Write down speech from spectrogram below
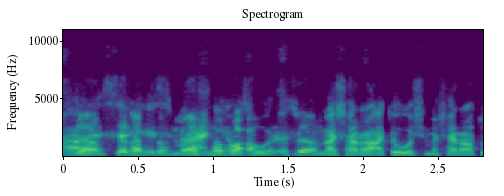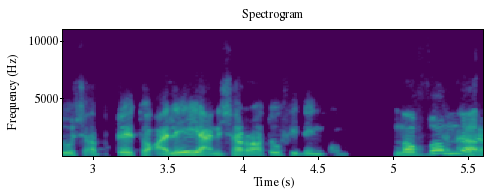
آه، الإسلام تنبه ما شرعه الإسلام. ما شرعتوش ما شرعتوش أبقيتوا عليه يعني شرعتوه في دينكم. نظمنا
